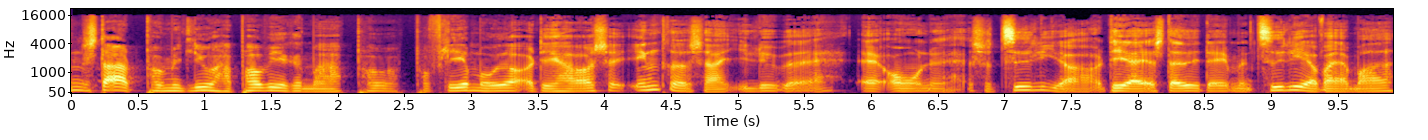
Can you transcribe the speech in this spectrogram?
Den start på mit liv har påvirket mig på, på flere måder, og det har også ændret sig i løbet af, af årene. Altså tidligere, og det er jeg stadig i dag, men tidligere var jeg meget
